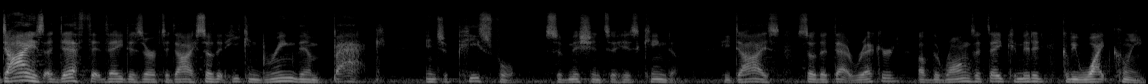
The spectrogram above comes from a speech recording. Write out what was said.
dies a death that they deserve to die, so that he can bring them back into peaceful submission to his kingdom. He dies so that that record of the wrongs that they'd committed could be wiped clean,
